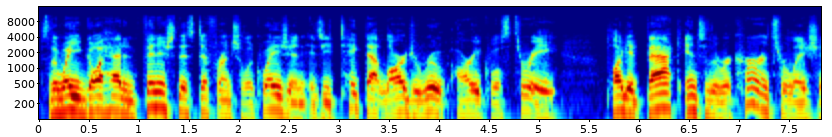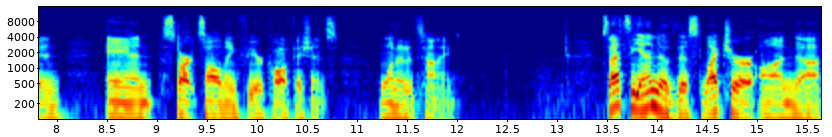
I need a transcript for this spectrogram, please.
So the way you go ahead and finish this differential equation is you take that larger root, r equals 3, plug it back into the recurrence relation, and start solving for your coefficients one at a time. So that's the end of this lecture on uh,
